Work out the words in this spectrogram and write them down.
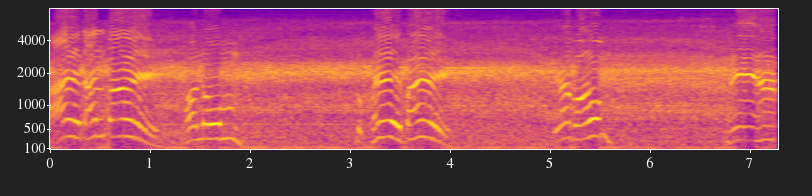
ไปดันไปพอนมตุกเพ่ไปครับผมนี่ฮะ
